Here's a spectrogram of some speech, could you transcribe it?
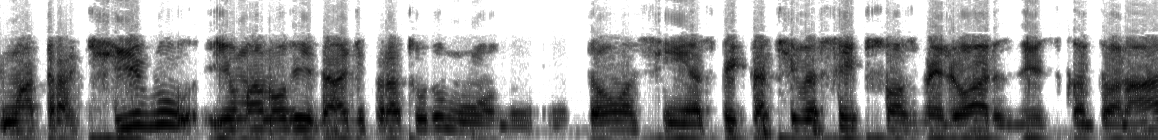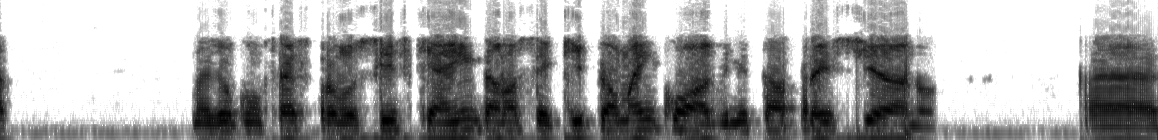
um atrativo e uma novidade para todo mundo. Então, assim, as expectativas sempre são as melhores nesse campeonato, mas eu confesso para vocês que ainda a nossa equipe é uma incógnita para este ano. É,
